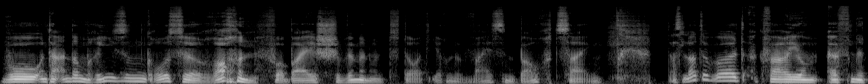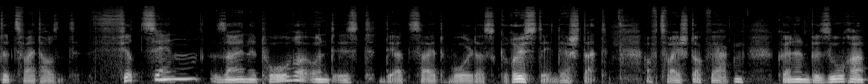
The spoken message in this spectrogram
wo unter anderem riesengroße Rochen vorbeischwimmen und dort ihren weißen Bauch zeigen. Das Lotte World Aquarium öffnete 2014 seine Tore und ist derzeit wohl das größte in der Stadt. Auf zwei Stockwerken können Besucher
